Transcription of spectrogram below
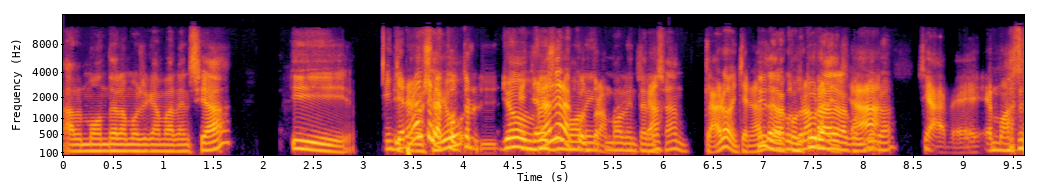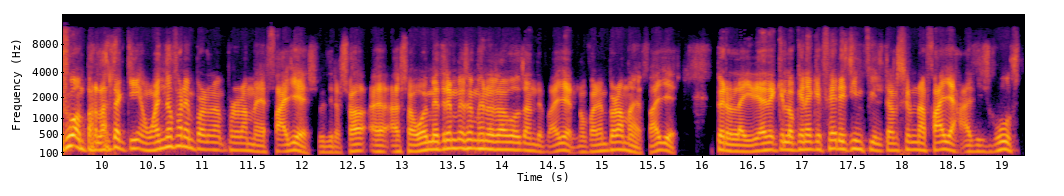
al món de la música en valencià i, En i general, de la jo, cultura... jo en ho general de la molt, cultura en molt interessant. Claro, en general Sí, de, la cultura, cultura, en de la cultura. O sigui, eh, nosaltres ho hem parlat aquí. Enguany no farem pro- programa de falles. Vull dir, això, eh, això ho emetrem més o menys al voltant de falles. No farem programa de falles. Però la idea de que el que n'ha que fer és infiltrar-se en una falla a disgust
